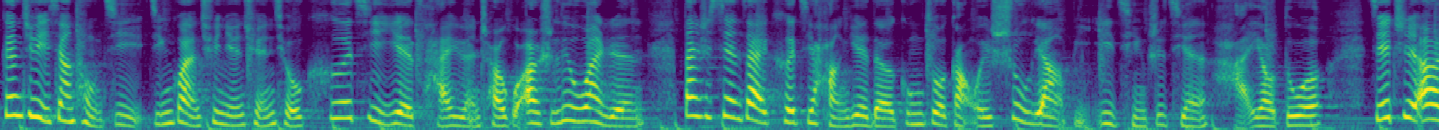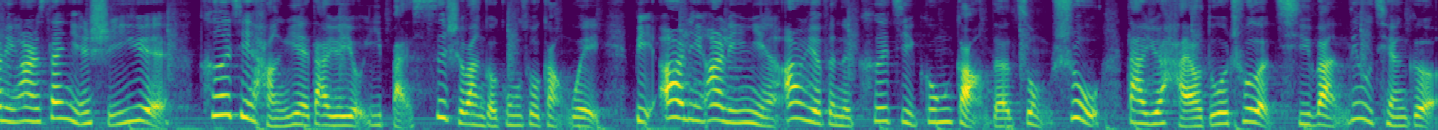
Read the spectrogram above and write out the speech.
根据一项统计，尽管去年全球科技业裁员超过二十六万人，但是现在科技行业的工作岗位数量比疫情之前还要多。截至二零二三年十一月，科技行业大约有一百四十万个工作岗位，比二零二零年二月份的科技工岗的总数大约还要多出了七万六千个。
